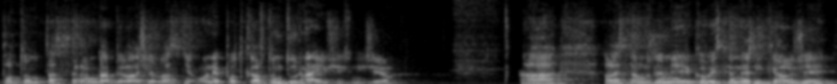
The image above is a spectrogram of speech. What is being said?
potom ta sranda byla, že vlastně on je potkal v tom turnaji všechny, že jo. A, ale samozřejmě Jirkovi jsem neříkal, že,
